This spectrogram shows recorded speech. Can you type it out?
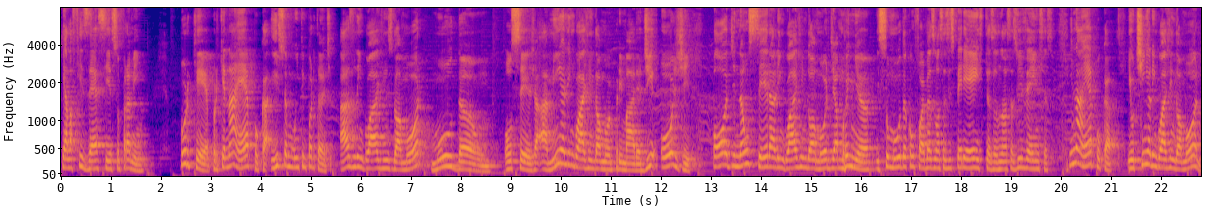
que ela fizesse isso para mim. Por quê? Porque na época, isso é muito importante. As linguagens do amor mudam. Ou seja, a minha linguagem do amor primária de hoje pode não ser a linguagem do amor de amanhã. Isso muda conforme as nossas experiências, as nossas vivências. E na época, eu tinha a linguagem do amor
